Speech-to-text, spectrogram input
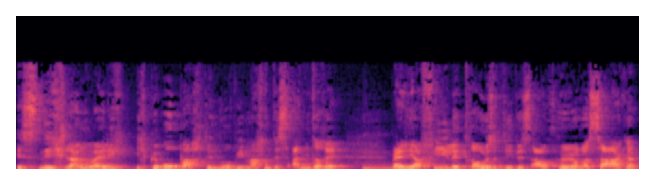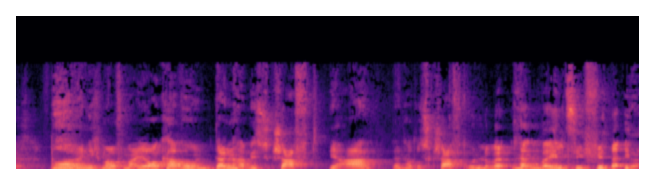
ist nicht langweilig. Ich beobachte nur, wie machen das andere. Weil ja viele draußen, die das auch hören, sagen, boah, wenn ich mal auf Mallorca wohne, dann habe ich es geschafft. Ja, dann hat er es geschafft und langweilt sich vielleicht. Ja.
